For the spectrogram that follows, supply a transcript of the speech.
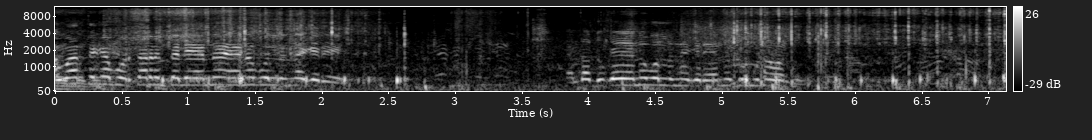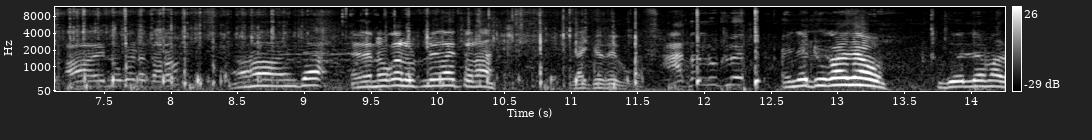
আমার থেকে মোরতার তাহলে এনো এনো বললেন না করে? এটা ঢুকে এনো বললেন না করে এনো তো মোটামুটি হ্যাঁ এই নৌকাটা তারো হ্যাঁ এটা এটা নৌকা লুটলে যাইতো না? যাইতে যাইব আদা লুটলে এনে ঢুকা যাও দিলে আমার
